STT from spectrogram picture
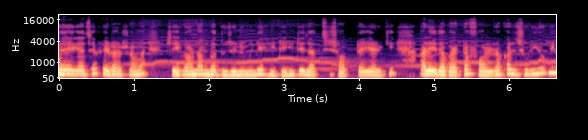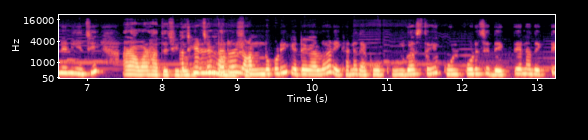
হয়ে গেছে ফেরার সময়। সেই কারণে আমরা দুজনে মিলে হেঁটে হেঁটে যাচ্ছি সবটাই আর কি। আর এই দেখো একটা ফল রাখার ঝুড়িও কিনে নিয়েছি। আর আমার হাতে ছিল। আনন্দ করেই কেটে গেল। আর এখানে দেখো কুল গাছ থেকে কুল পড়েছে দেখতে না দেখতে।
